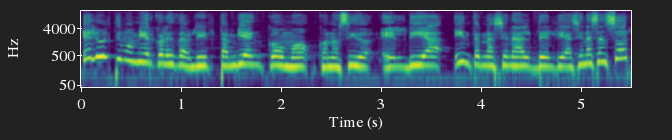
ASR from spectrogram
El último miércoles de abril, también como conocido el Día Internacional del Día Sin Ascensor,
